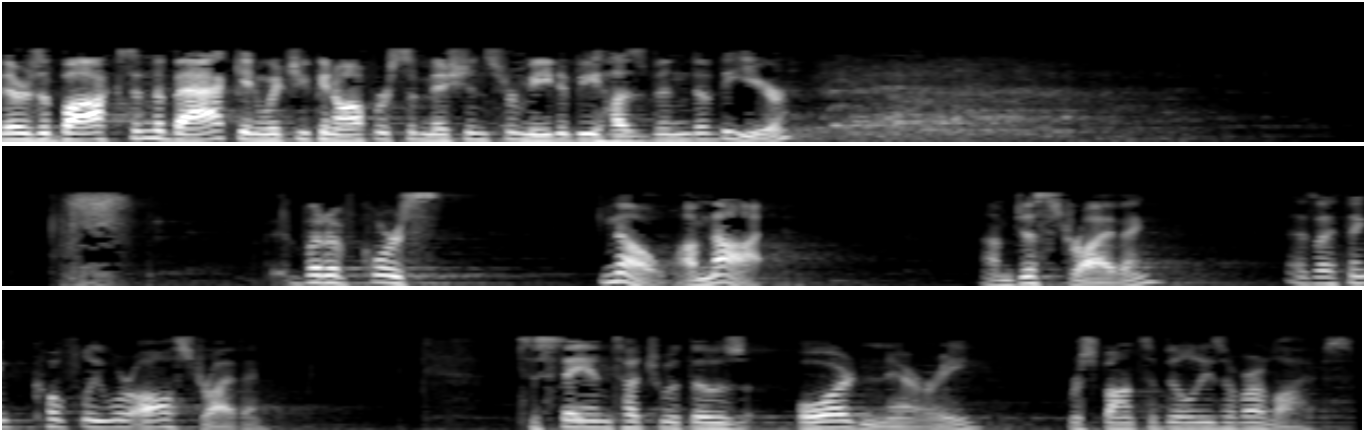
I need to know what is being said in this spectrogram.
There's a box in the back in which you can offer submissions for me to be husband of the year. But of course, no, I'm not. I'm just striving, as I think hopefully we're all striving to stay in touch with those ordinary responsibilities of our lives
